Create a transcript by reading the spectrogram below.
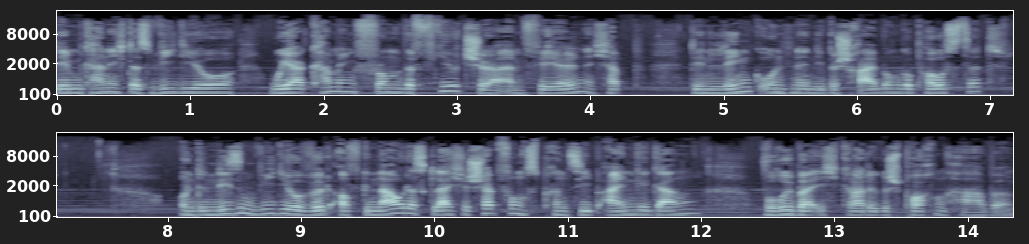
dem kann ich das Video We Are Coming from the Future empfehlen. Ich habe den Link unten in die Beschreibung gepostet. Und in diesem Video wird auf genau das gleiche Schöpfungsprinzip eingegangen, worüber ich gerade gesprochen habe.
